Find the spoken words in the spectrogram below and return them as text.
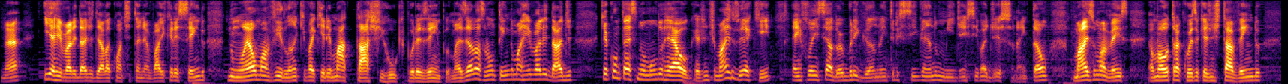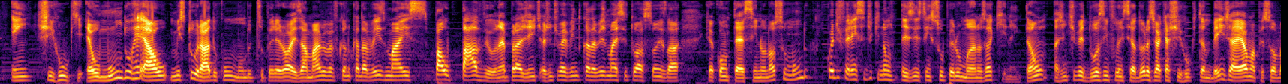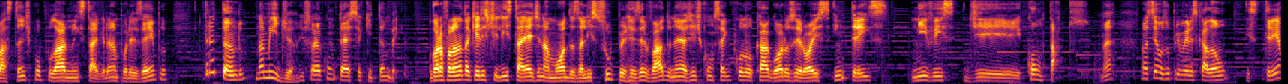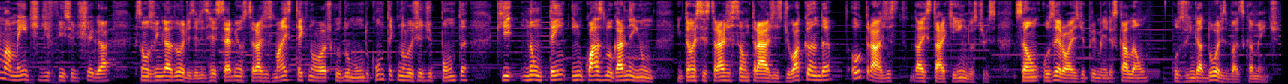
né? E a rivalidade dela com a Titânia vai crescendo. Não é uma vilã que vai querer matar She-Hulk, por exemplo, mas elas vão tendo uma rivalidade que acontece no mundo real. O que a gente mais vê aqui é influenciador brigando entre si, ganhando mídia em cima disso, né? Então, mais uma vez, é uma outra coisa que a gente tá vendo em She-Hulk. É o mundo real misturado com o mundo de super-heróis. A Marvel vai ficando cada vez mais palpável, né, pra gente. A gente vai vendo cada vez mais situações lá que acontecem no nosso mundo, com a diferença de que não existem super-humanos aqui, né? Então, a gente vê duas influenciadoras, já que a She-Hulk também já é uma pessoa bastante popular no Instagram, por exemplo, tretando na mídia. Isso aí acontece aqui também. Agora falando daquele estilista Edna Modas ali super reservado, né? A gente consegue colocar agora os heróis em três níveis de contatos, né? Nós temos o primeiro escalão extremamente difícil de chegar, que são os Vingadores. Eles recebem os trajes mais tecnológicos do mundo, com tecnologia de ponta que não tem em quase lugar nenhum. Então esses trajes são trajes de Wakanda ou trajes da Stark Industries. São os heróis de primeiro escalão, os Vingadores basicamente.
